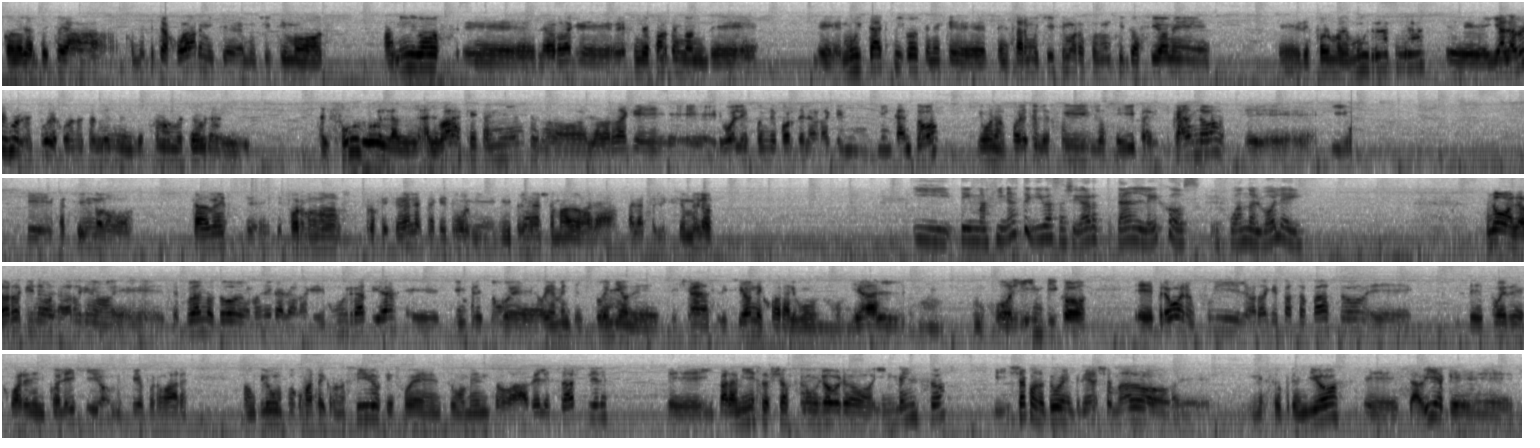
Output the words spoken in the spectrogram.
cuando empecé a, cuando empecé a jugar, me hice muchísimos amigos, eh, la verdad que es un deporte en donde eh, muy táctico, tenés que pensar muchísimo, resolver situaciones eh, de forma muy rápida eh, y a la vez bueno estuve jugando también de forma amateur al, al fútbol, al, al, básquet también, pero la verdad que eh, el vóley fue un deporte la verdad que me, encantó y bueno por eso lo fui lo seguí practicando y haciendo cada vez de, de, forma más profesional hasta que tuve mi, mi primer llamado a la, a la selección menor. ¿Y te imaginaste que ibas a llegar tan lejos jugando al vóley? No, la verdad que no, la verdad que no. Eh, se fue dando todo de manera, la verdad que muy rápida. Eh, siempre tuve, obviamente, el sueño de, de, llegar a la selección, de jugar algún mundial, un, un juego olímpico. Eh, pero bueno, fui, la verdad que paso a paso. Después de jugar en el colegio, me fui a probar a un club un poco más reconocido, que fue en su momento a Vélez Sarsfield. Eh, y para mí eso ya fue un logro inmenso. Y ya cuando tuve mi primer llamado eh, me sorprendió. Eh, sabía que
